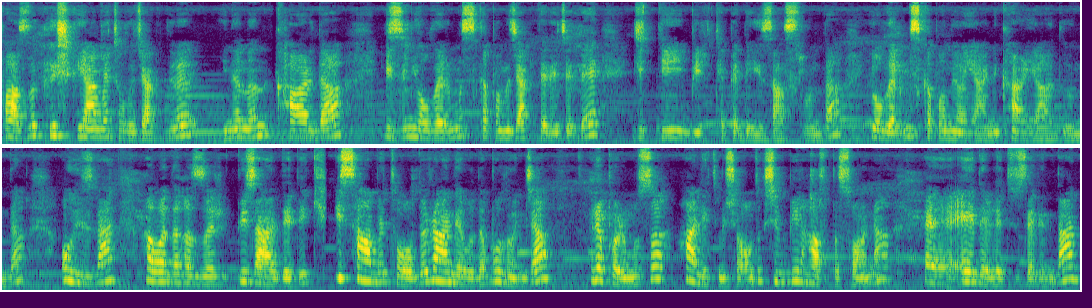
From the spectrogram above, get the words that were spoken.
fazla kış kıyamet olacaktı. İnanın karda bizim yollarımız kapanacak derecede ciddi bir tepedeyiz aslında. Yollarımız kapanıyor yani kar yağdığında. O yüzden havada hazır, güzel dedik. İsabet oldu. Randevuda bulunca raporumuzu halletmiş olduk. Şimdi bir hafta sonra e, E-Devlet üzerinden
